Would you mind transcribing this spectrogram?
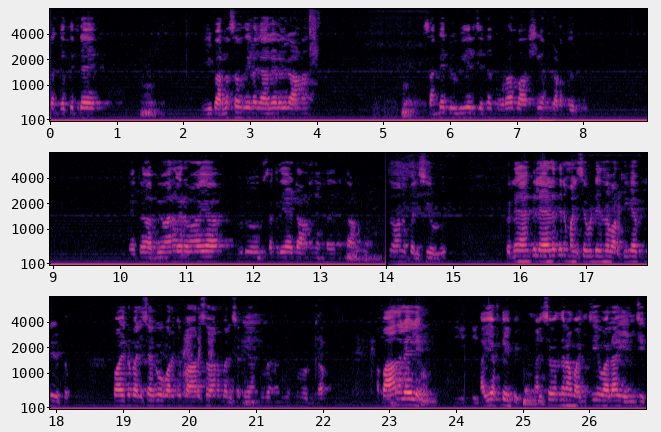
സംഘത്തിന്റെ ഈ ഭരണസമിതിയുടെ കാലയളവിലാണ് സംഘം രൂപീകരിച്ചതിന്റെ നൂറാം വാർഷികം കടന്നു വരുന്നു. ഏറ്റവും അഭിമാനകരമായ ഒരു സംഗതിയായിട്ടാണ് ഞങ്ങൾ അതിനെ കാണുന്നത്. ശതമാനം പലിശയുള്ളൂ. പിന്നെ ഞങ്ങൾക്ക് ലേലത്തിന് മത്സ്യവണ്ടിയിൽ നിന്ന് വർക്കിംഗ് ക്യാപിറ്റൽ കിട്ടും. അപ്പോൾ അതിന്റെ പലിശയൊക്കെ കുറച്ച് ആറ് ശതമാനം പലിശയൊക്കെ ഞങ്ങൾക്ക് വേണമെങ്കിൽ ഇപ്പോൾ എടുക്കാം അപ്പോൾ ആ നിലയിൽ ഐ എഫ് ടി പി മത്സ്യബന്ധനം വഞ്ചി വല എഞ്ചിൻ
